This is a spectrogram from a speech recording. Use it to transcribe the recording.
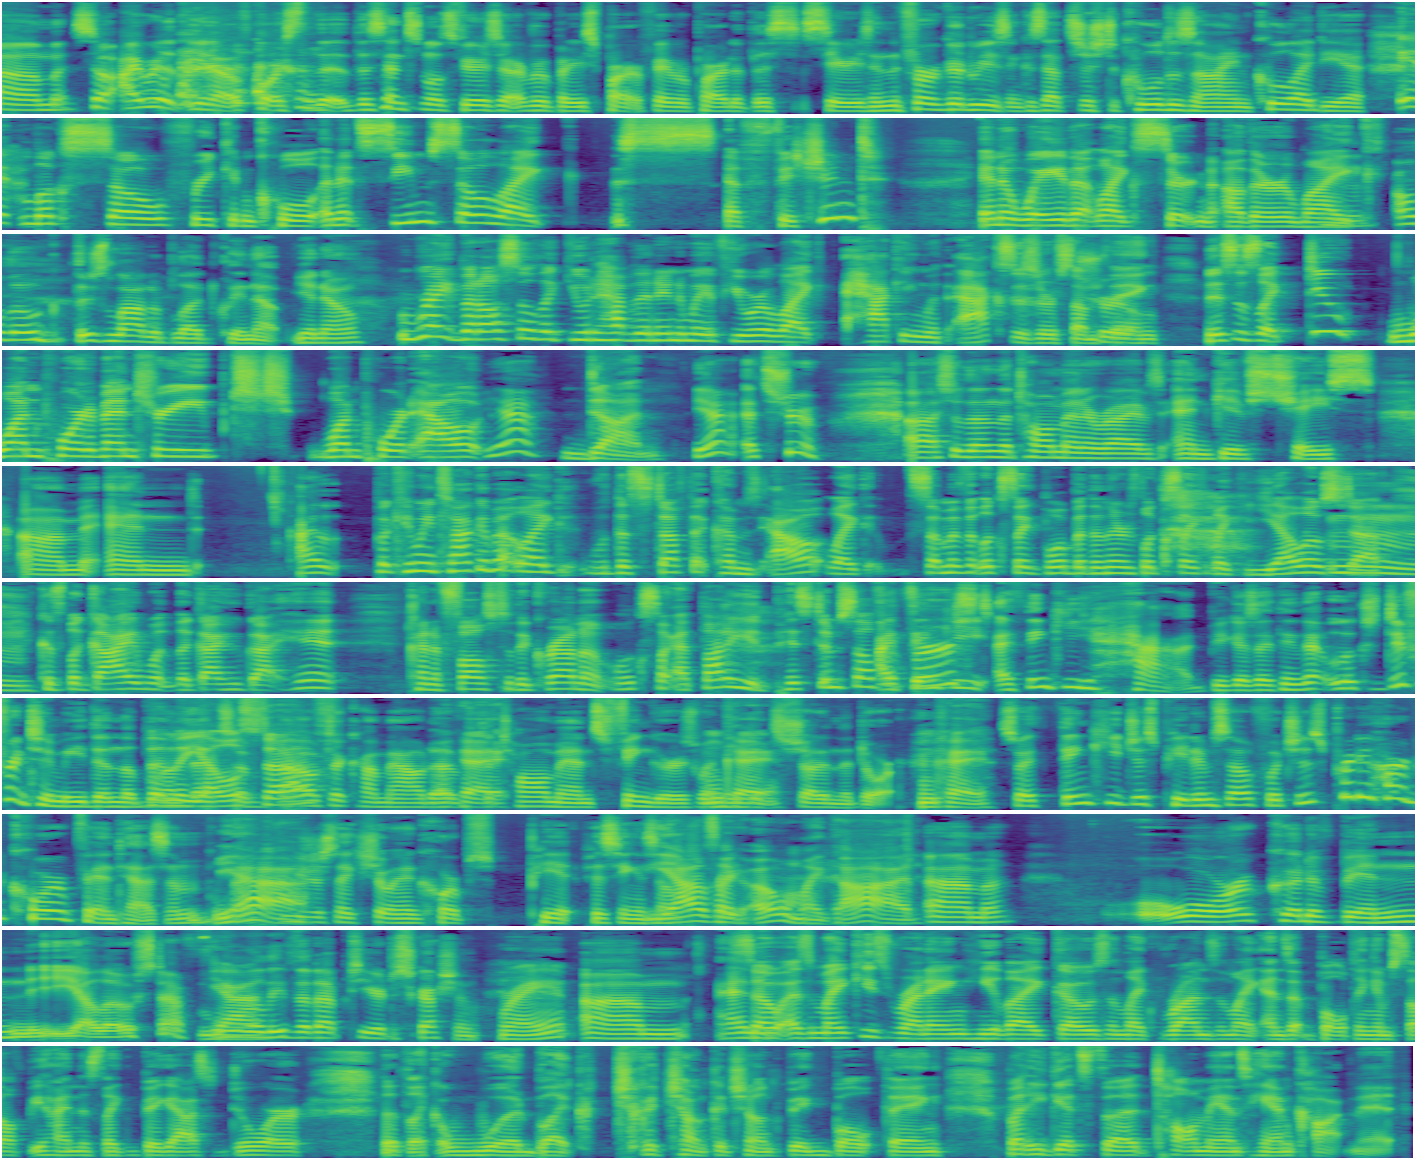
Um, so I really, you know, of course, the, the Sentinel spheres are everybody's part favorite part of this series, and for a good reason because that's just a cool design, cool idea. it looks so freaking cool, and it seems so like s- efficient in a way that like certain other like Although there's a lot of blood cleanup, you know. right, but also like you would have that anyway if you were like hacking with axes or something. This is like do one port of entry, one port out, Yeah, done. yeah, it's true. Uh, so then the tall man arrives and gives chase, um, and I But can we talk about like the stuff that comes out? Like some of it looks like blood, but then there's looks like like yellow stuff Mm. because the guy when the guy who got hit kind of falls to the ground. And it looks like I thought he had pissed himself I think first. he, I think he had because I think that looks different to me than the blood the that's yellow about stuff? to come out of Okay. the tall man's fingers when Okay. he gets shut in the door. okay, So I think he just peed himself, which is pretty hardcore phantasm. Yeah. you're just like showing a corpse pissing himself. yeah, I was like, oh my god, um, or could have been yellow stuff. Yeah. we will leave that up to your discretion. right? Um, and so as Mikey's running, he like goes and like runs and like ends up bolting himself behind this like big ass door that's like a wood like chunk chunk chunk big bolt thing. But he gets the tall man's hand caught in it.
